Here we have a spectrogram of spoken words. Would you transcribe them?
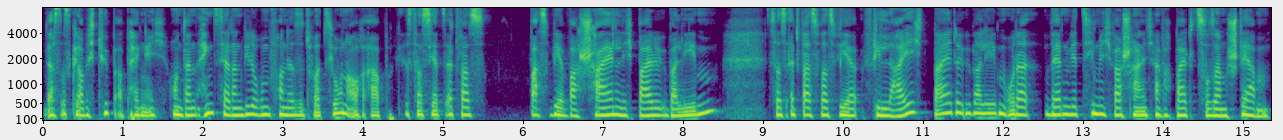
das ist, glaube ich, typabhängig. Und dann hängt es ja dann wiederum von der Situation auch ab. Ist das jetzt etwas, was wir wahrscheinlich beide überleben? Ist das etwas, was wir vielleicht beide überleben oder werden wir ziemlich wahrscheinlich einfach beide zusammen sterben,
